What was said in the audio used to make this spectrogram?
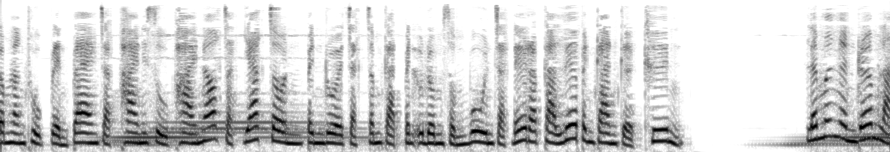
กำลังถูกเปลี่ยนแปลงจากภายในสู่ภายนอกจากยากจน เป็นรวยจากจำกัดเป็นอุดมสมบูรณ์จากได้รับการเลือกเป็นการเกิดขึ้น และเมื่อเงินเริ่มไหล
